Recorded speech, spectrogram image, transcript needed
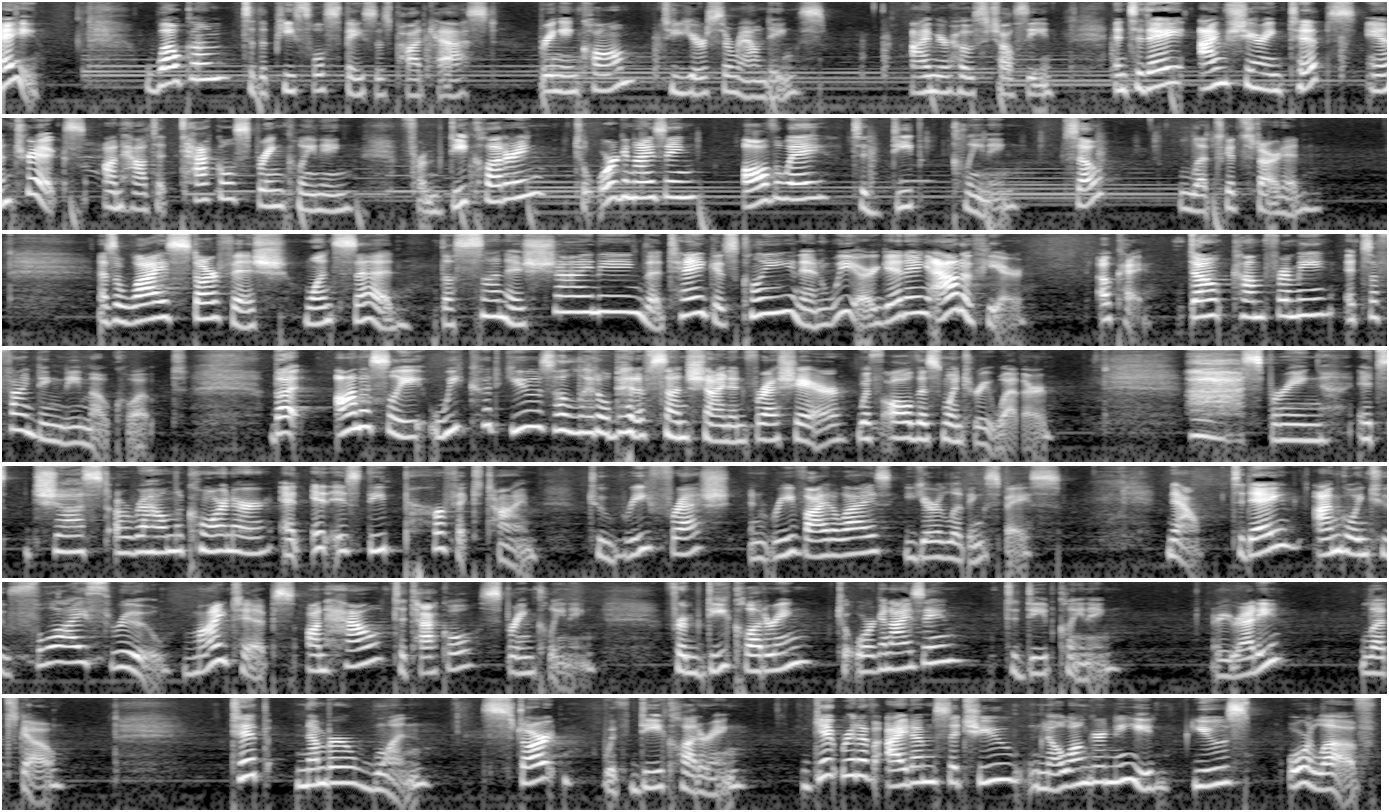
Hey, welcome to the Peaceful Spaces podcast, bringing calm to your surroundings. I'm your host, Chelsea, and today I'm sharing tips and tricks on how to tackle spring cleaning from decluttering to organizing all the way to deep cleaning. So, let's get started. As a wise starfish once said, the sun is shining, the tank is clean, and we are getting out of here. Okay, don't come for me. It's a Finding Nemo quote. But honestly, we could use a little bit of sunshine and fresh air with all this wintry weather. Ah, spring, it's just around the corner, and it is the perfect time to refresh and revitalize your living space. Now, today I'm going to fly through my tips on how to tackle spring cleaning from decluttering to organizing to deep cleaning. Are you ready? Let's go. Tip number one start with decluttering. Get rid of items that you no longer need, use, or love.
